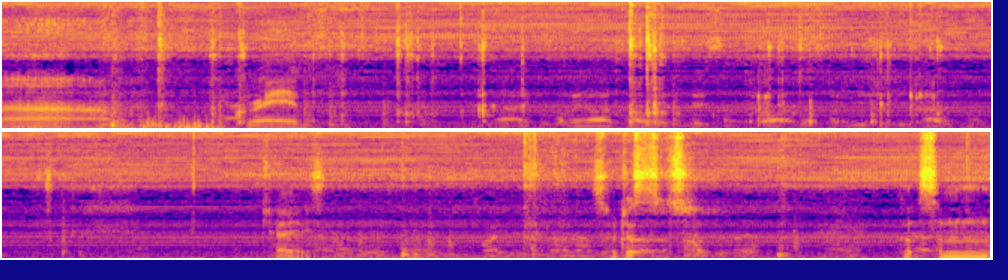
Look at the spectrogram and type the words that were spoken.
Um, grab. Okay. So just got some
